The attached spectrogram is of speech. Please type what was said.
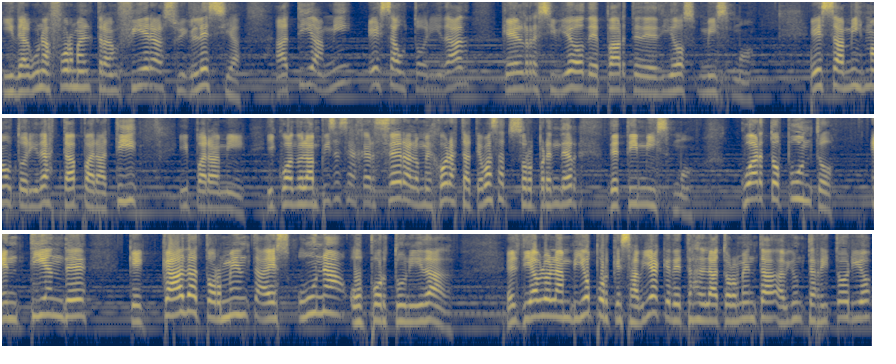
y de alguna forma Él transfiere a su iglesia, a ti, a mí, esa autoridad que Él recibió de parte de Dios mismo. Esa misma autoridad está para ti y para mí. Y cuando la empieces a ejercer, a lo mejor hasta te vas a sorprender de ti mismo. Cuarto punto, entiende que cada tormenta es una oportunidad. El diablo la envió porque sabía que detrás de la tormenta había un territorio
